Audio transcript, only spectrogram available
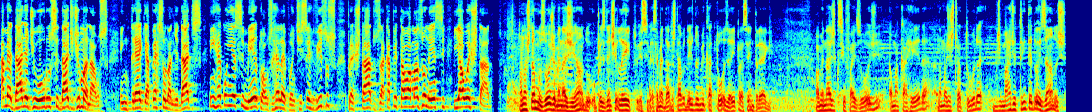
a medalha de ouro Cidade de Manaus, entregue a personalidades em reconhecimento aos relevantes serviços prestados à capital amazonense e ao Estado. Nós estamos hoje homenageando o presidente eleito. Esse, essa medalha estava desde 2014 aí para ser entregue. A homenagem que se faz hoje é uma carreira na magistratura de mais de 32 anos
